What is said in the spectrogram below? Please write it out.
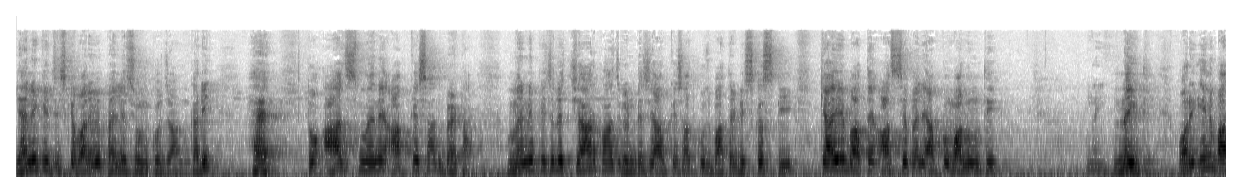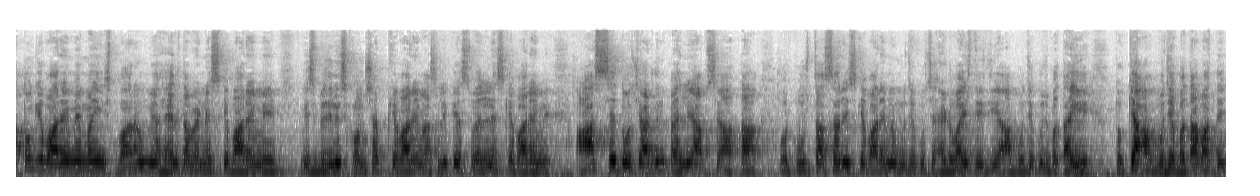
यानी कि जिसके बारे में पहले से उनको जानकारी है। तो आज मैंने आपके साथ बैठा। मैंने पिछले चार पाँच घंटे से आपके साथ कुछ बातें डिस्कस की। क्या ये बातें आज से पहले आपको मालूम थी? नहीं। नहीं थी। और इन बातों के बारे में मैं इस बारे में हेल्थ अवेयरनेस के बारे में इस बिज़नेस कॉन्सेप्ट के बारे में असली पेस वेलनेस के बारे में आज से दो चार दिन पहले आपसे आता और पूछता सर इसके बारे में मुझे कुछ एडवाइस दीजिए आप मुझे कुछ बताइए। तो क्या आप मुझे बता पाते?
